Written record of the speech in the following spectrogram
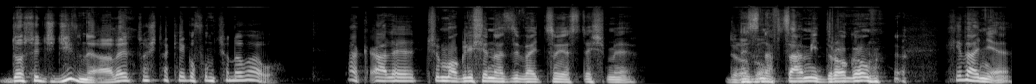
dosyć dziwne, ale coś takiego funkcjonowało. Tak, ale czy mogli się nazywać, co jesteśmy Drogą? wyznawcami, drogą? Chyba nie.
